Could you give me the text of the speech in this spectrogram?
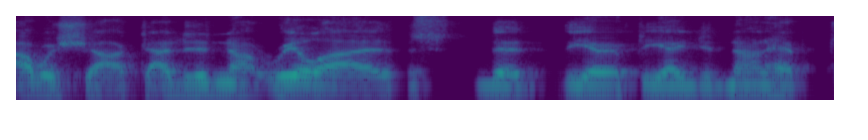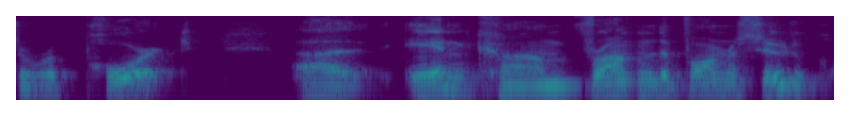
I was shocked. I did not realize that the FDA did not have to report uh, income from the pharmaceuticals.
